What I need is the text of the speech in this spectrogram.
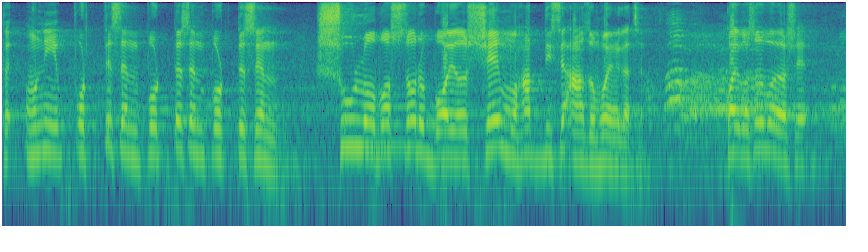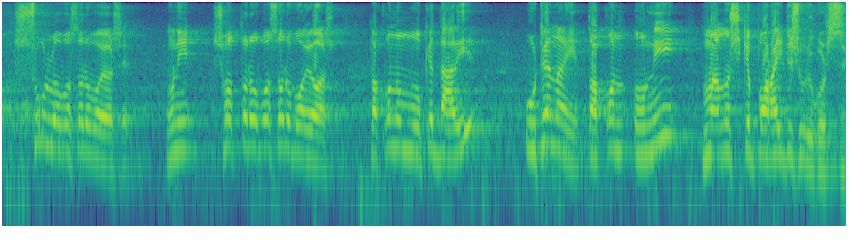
তো উনি পড়তেছেন পড়তেছেন পড়তেছেন। ষোলো বছর বয়সে মহাদ্দিসে আজম হয়ে গেছে। কয় বছর বয়সে? ষোলো বছর বয়সে। উনি সতেরো বছর বয়স। তখন মুখে দাঁড়িয়ে উঠে নাই। তখন উনি মানুষকে পড়াইতে শুরু করছে।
